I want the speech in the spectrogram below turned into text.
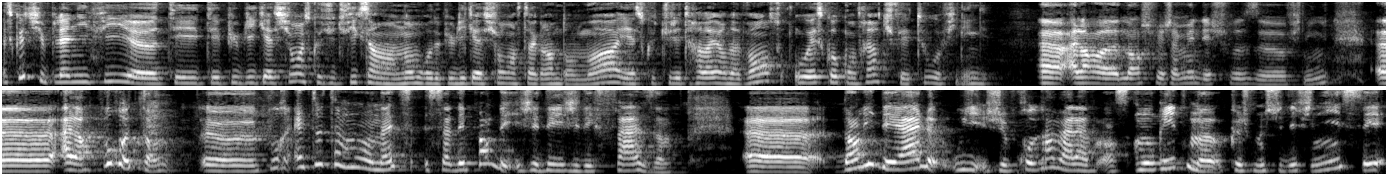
Est-ce que tu planifies euh, tes, tes, publications? Est-ce que tu te fixes un nombre de publications Instagram dans le mois Et est-ce que tu les travailles en avance Ou est-ce qu'au contraire, tu fais tout au feeling? Euh, alors euh, non, je fais jamais des choses euh, au feeling. Euh, alors pour autant, pour être totalement honnête, ça dépend. Des, j'ai des j'ai des phases. dans l'idéal, oui, je programme à l'avance. Mon rythme que je me suis défini, c'est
